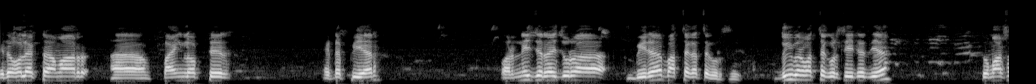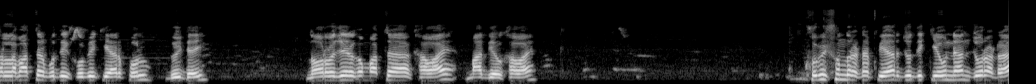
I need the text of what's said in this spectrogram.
এটা হলো একটা আমার ফ্লাইং লফটের একটা পেয়ার আর নিজেরাই জোড়া বিড়া বাচ্চা কাচ্চা করছে। দুইবার বাচ্চা করছে এটা দিয়ে। তো মার্শাল্লাহ বাচ্চার প্রতি খুবই কেয়ারফুল দুইটাই। নর যেরকম বাচ্চা খাওয়ায় মা দিয়েও খাওয়ায়। খুবই সুন্দর একটা পেয়ার যদি কেউ নেন জোড়াটা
